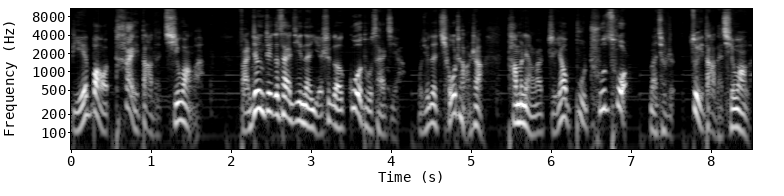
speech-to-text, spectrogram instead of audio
别抱太大的期望啊。反正这个赛季呢也是个过渡赛季啊，我觉得球场上他们两个只要不出错，那就是最大的期望了。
